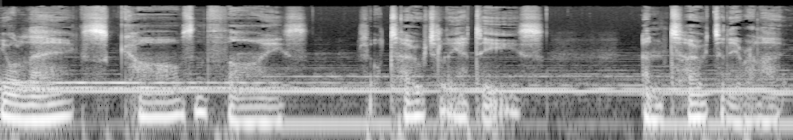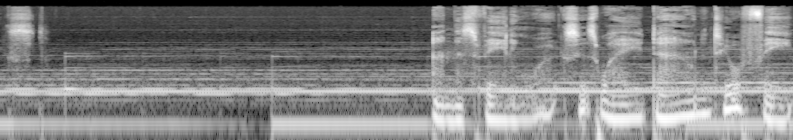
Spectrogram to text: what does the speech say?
Your legs, calves, and thighs feel totally at ease and totally relaxed. And this feeling works its way down into your feet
